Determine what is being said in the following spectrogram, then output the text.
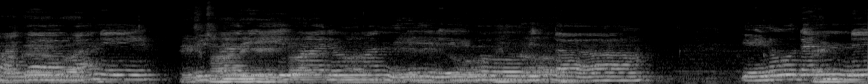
ഭഗവാനെ വിഷ്ണുമാരും മന്ദിരേ ഗോവിന്ദ കിണു തന്നെ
